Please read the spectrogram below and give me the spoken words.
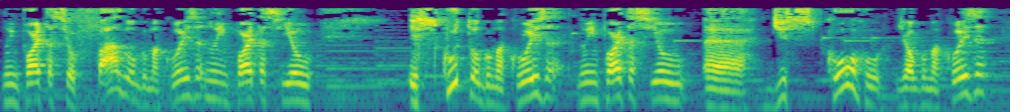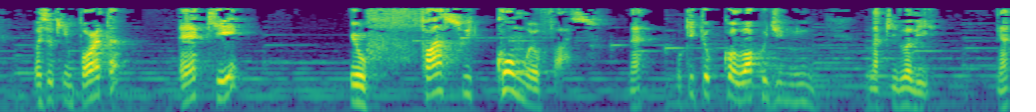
não importa se eu falo alguma coisa, não importa se eu escuto alguma coisa, não importa se eu é, discorro de alguma coisa, mas o que importa é que eu faço e como eu faço, né? O que, que eu coloco de mim, naquilo ali. Né?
